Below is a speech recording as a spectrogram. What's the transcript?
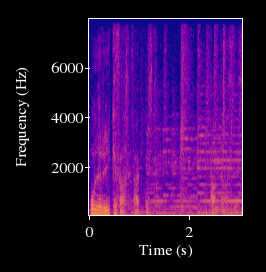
och det ryker fast faktiskt. Fantastiskt.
